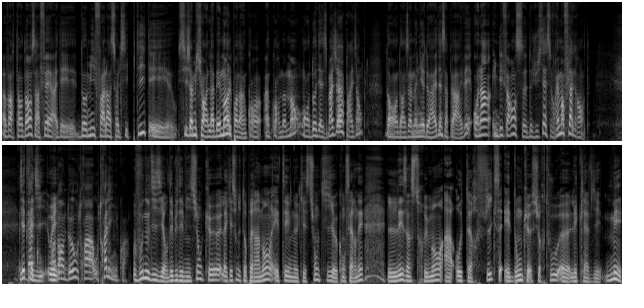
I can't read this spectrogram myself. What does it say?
avoir tendance à faire des do, mi, fa, la, sol, si petites. Et euh, si jamais je suis en la bémol pendant un court, un moment, ou en do dièse majeur, par exemple, dans, dans un meunier de Haydn, ça peut arriver, on a une différence de justesse vraiment flagrante. Coup, oui. Pendant deux ou trois, ou trois lignes, quoi. Vous nous disiez en début d'émission que la question du tempérament était une question qui euh, concernait les instruments à hauteur fixe et donc euh, surtout euh, les claviers. Mais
